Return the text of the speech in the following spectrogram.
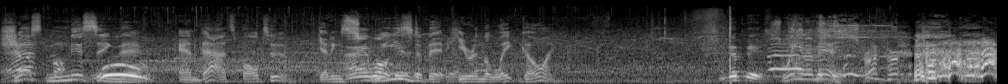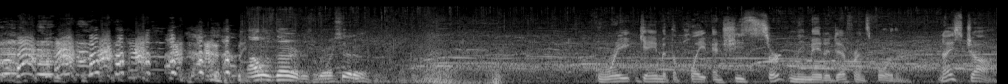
Just missing Woo. there. And that's ball two. Getting I ain't want squeezed a bit here in the late going. Good pitch. Swing and a miss. Struck her. I was nervous, bro. Shut up. Great game at the plate, and she certainly made a difference for them. Nice job,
